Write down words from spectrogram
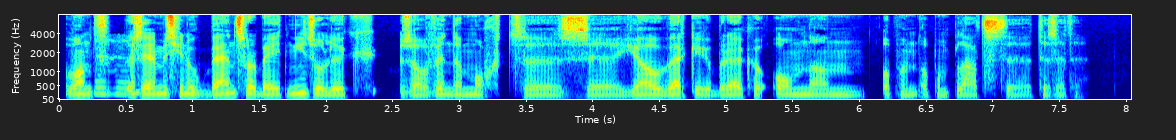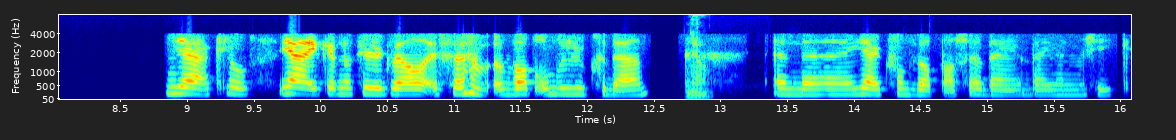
Want Mhm. er zijn misschien ook bands waarbij je het niet zo leuk zou vinden mocht eh, ze jouw werken gebruiken om dan op een, op een plaats te, te zetten. Ja, klopt. Ja, ik heb natuurlijk wel even wat onderzoek gedaan. Ja. En eh, ja, ik vond het wel passen bij, bij hun muziek.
